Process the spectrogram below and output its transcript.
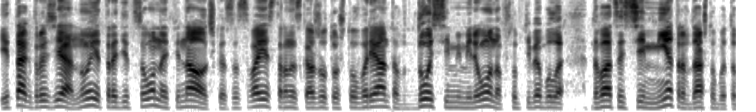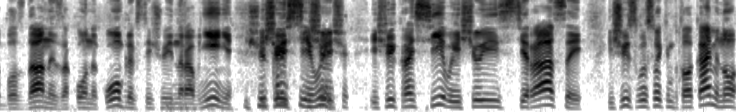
Итак, друзья, ну и традиционная финалочка. Со своей стороны скажу то, что вариантов до 7 миллионов, чтобы тебе было 27 метров, да, чтобы это был сданный законный комплекс, еще и на равнине, Еще и красивый. еще, еще и красивый, еще и с террасой, еще и с высокими потолками, но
